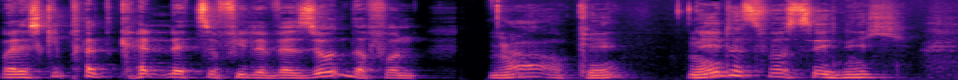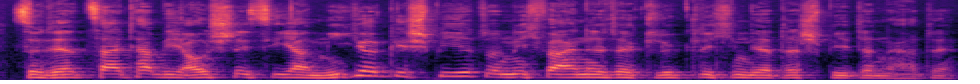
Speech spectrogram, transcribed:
Weil es gibt halt nicht so viele Versionen davon. Ja, okay. Nee, das wusste ich nicht. Zu der Zeit habe ich ausschließlich Amiga gespielt und ich war einer der Glücklichen, der das Spiel dann hatte.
